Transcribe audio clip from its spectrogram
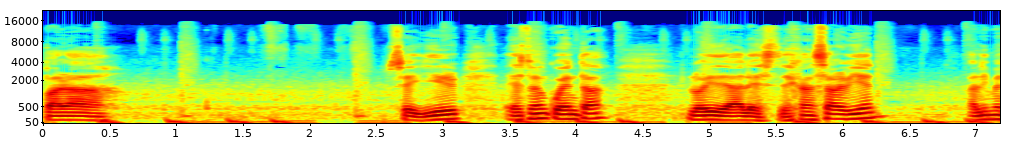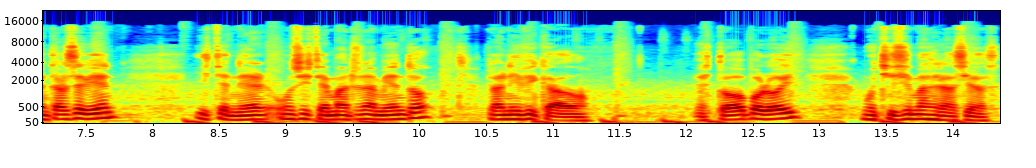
Para seguir esto en cuenta, lo ideal es descansar bien, alimentarse bien y tener un sistema de entrenamiento planificado. Es todo por hoy. Muchísimas gracias.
